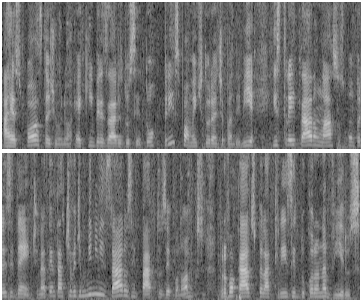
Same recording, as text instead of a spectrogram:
A resposta, Júnior, é que empresários do setor, principalmente durante a pandemia, estreitaram laços com o presidente na tentativa de minimizar os impactos econômicos provocados pela crise do coronavírus.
